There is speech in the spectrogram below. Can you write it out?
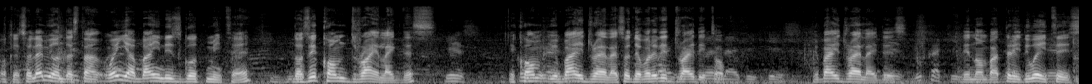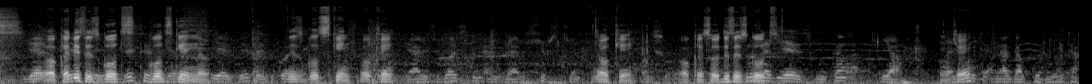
Okay. So let me understand. When you are buying this goat meat, eh, does it come dry like this? Yes. You come, you buy it dry like so. They've already dried it up. Like it, yes. You buy it dry like this. Yes. Look at it. The number three, the way it Yes. Okay, this is goat This is goat skin now. Yes, this is goat This is goat skin. Okay. There is goat skin and there is sheep skin Okay. also. Okay, so this is So goat. that, yes, we come, yeah. Okay. Put another water.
